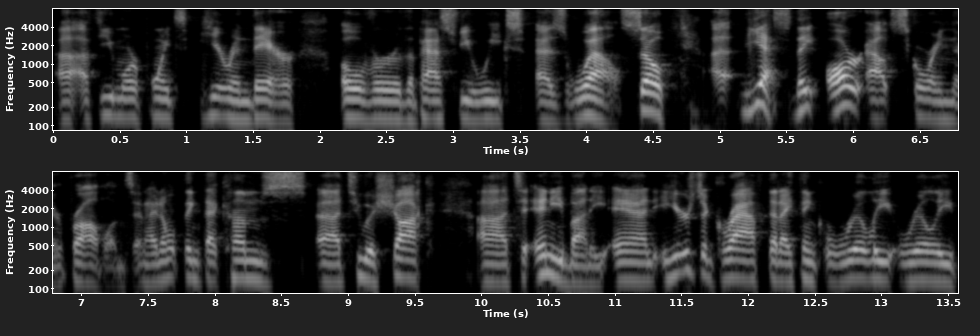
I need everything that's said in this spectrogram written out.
uh, a few more points here and there over the past few weeks as well. So, uh, yes, they are outscoring their problems. And I don't think that comes uh, to a shock uh, to anybody. And here's a graph that I think really, really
